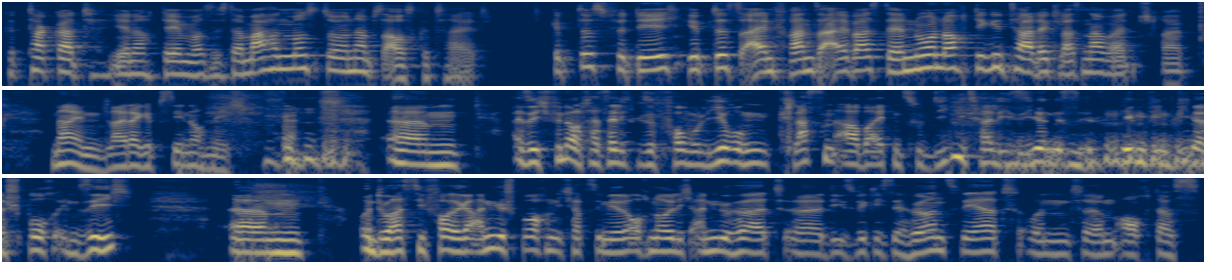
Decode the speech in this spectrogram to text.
getackert, je nachdem, was ich da machen musste und habe es ausgeteilt. Gibt es für dich, gibt es einen Franz Albers, der nur noch digitale Klassenarbeiten schreibt? Nein, leider gibt es die noch nicht. ähm, also ich finde auch tatsächlich diese Formulierung, Klassenarbeiten zu digitalisieren, ist, ist irgendwie ein Widerspruch in sich. Ähm, und du hast die Folge angesprochen, ich habe sie mir auch neulich angehört, äh, die ist wirklich sehr hörenswert und ähm, auch das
